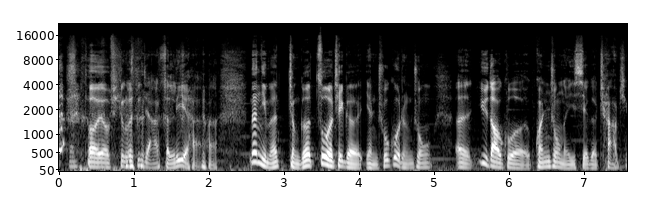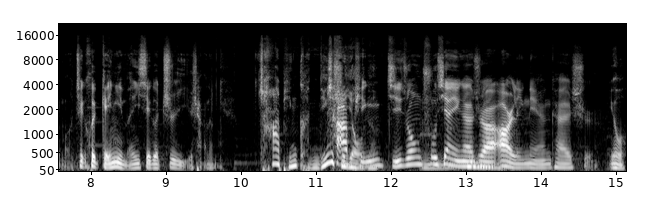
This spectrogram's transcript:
脱口秀评论家很厉害哈。那你们整个做这个演出过程中，呃，遇到过观众的一些个差评吗？这个会给你们一些个质疑啥的吗？差评肯定是差评集中出现，应该是二零年开始。有，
